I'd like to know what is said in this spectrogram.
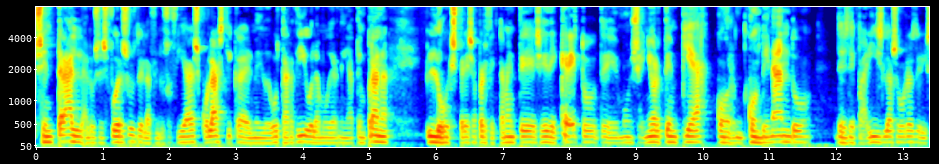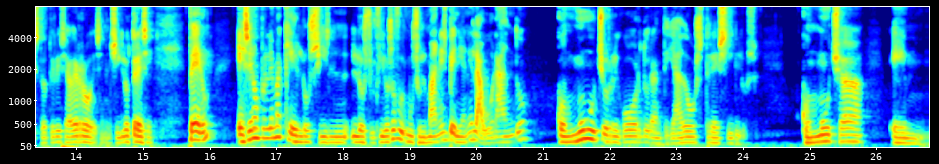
central a los esfuerzos de la filosofía escolástica, del medioevo tardío, la modernidad temprana, lo expresa perfectamente ese decreto de Monseñor Tempier condenando desde París las obras de Aristóteles y Averroes en el siglo XIII, pero ese era un problema que los, los filósofos musulmanes venían elaborando con mucho rigor durante ya dos, tres siglos, con mucha, em,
